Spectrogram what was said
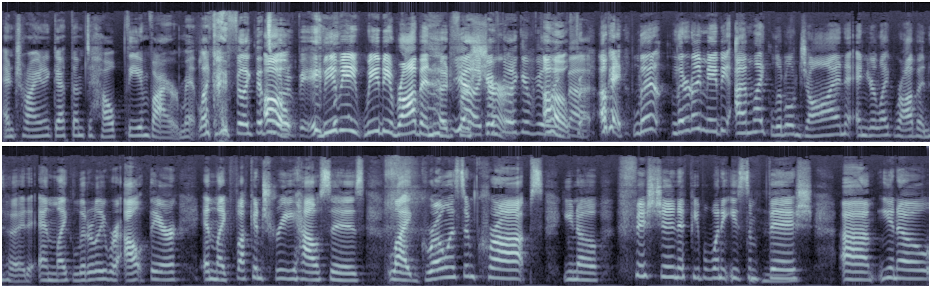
and trying to get them to help the environment. Like I feel like that's Oh, what it'd be. we be we be Robin Hood for Yeah, like, I sure. feel like it'd be like oh, that. okay, lit- literally maybe I'm like Little John and you're like Robin Hood, and like literally we're out there in like fucking tree houses, like growing some crops, you know, fishing if people want to eat some Mm-hmm. fish, um, you know,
